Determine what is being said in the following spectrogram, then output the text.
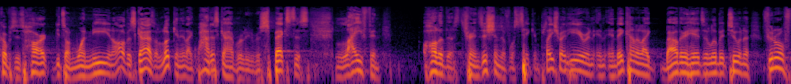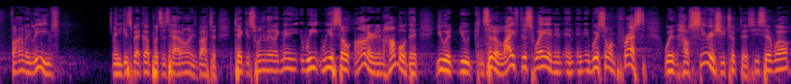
covers his heart, gets on one knee, and all of his guys are looking and like, wow, this guy really respects this life and all of the transitions of what's taking place right here. And, and, and they kind of like bow their heads a little bit too. And the funeral finally leaves. And he gets back up, puts his hat on, he's about to take a swing. And they're like, man, we, we are so honored and humbled that you would, you would consider life this way. And, and, and we're so impressed with how serious you took this. He said, well,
